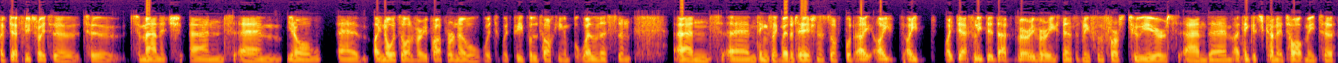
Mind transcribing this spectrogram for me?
I've definitely tried to to to manage, and um, you know, um, I know it's all very popular now with, with people talking about wellness and and um, things like meditation and stuff. But I, I I I definitely did that very very extensively for the first two years, and um, I think it's kind of taught me to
